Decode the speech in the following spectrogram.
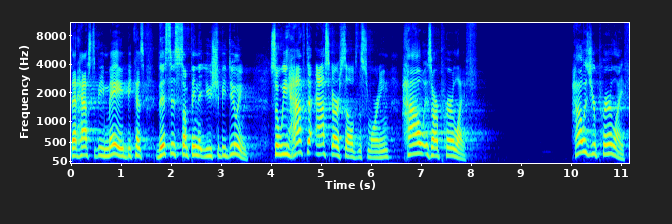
that has to be made because this is something that you should be doing. So we have to ask ourselves this morning how is our prayer life? How is your prayer life?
